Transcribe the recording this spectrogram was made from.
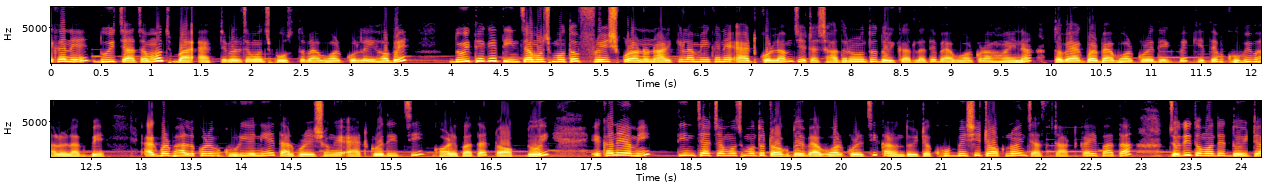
এখানে দুই চা চামচ বা এক টেবিল চামচ পোস্ত ব্যবহার করলেই হবে। দুই থেকে তিন চামচ মতো ফ্রেশ কোরানো নারকেল আমি এখানে অ্যাড করলাম, যেটা সাধারণত দই কাতলাতে ব্যবহার করা হয় না। তবে একবার ব্যবহার করে দেখবে, খেতে খুবই ভালো লাগবে। একবার ভালো করে ঘুরিয়ে নিয়ে তারপর এর সঙ্গে অ্যাড করে দিচ্ছি ঘরে পাতা টক দই। এখানে আমি তিন চার চামচ মতো টক দই ব্যবহার করেছি, কারণ দইটা খুব বেশি টক নয় জাস্ট টাটকাই পাতা। যদি তোমাদের দইটা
